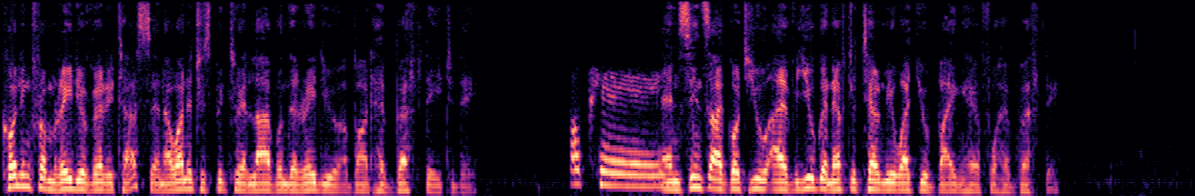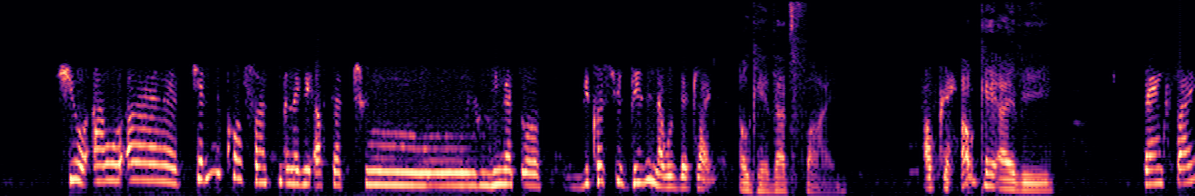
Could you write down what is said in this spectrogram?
calling from Radio Veritas, and I wanted to speak to her live on the radio about her birthday today. Okay. And since I got you, I've, you're gonna have to tell me what you're buying her for her birthday. Sure. I will, uh, can you call Francina maybe after two minutes or because she's busy now with the client. Okay, that's fine. Okay. Okay, Ivy. Thanks. Bye.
